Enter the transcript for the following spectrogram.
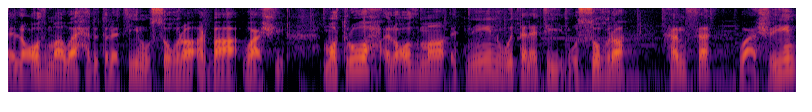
العظمى 31 والصغرى 24 مطروح العظمى 32 والصغرى 25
